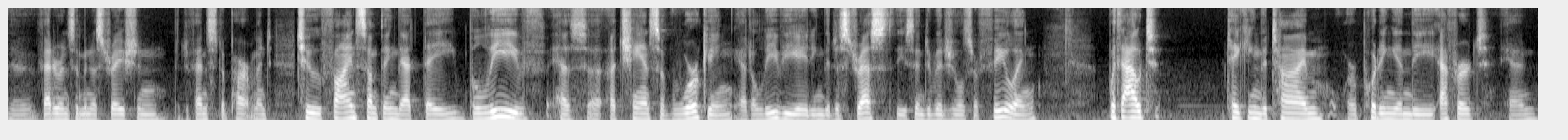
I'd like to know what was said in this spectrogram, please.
the Veterans Administration, the Defense Department, to find something that they believe has a, a, chance of working at alleviating the distress these individuals are feeling without taking the time or putting in the effort and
